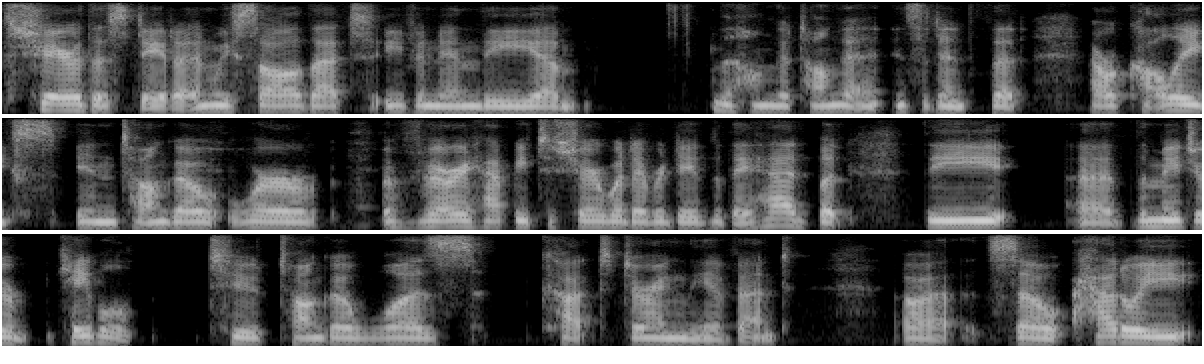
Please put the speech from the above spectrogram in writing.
share this data. And we saw that even in the um, the Hunga Tonga incident that our colleagues in Tonga were very happy to share whatever data they had, but the uh, the major cable to Tonga was cut during the event. Uh, so how do we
